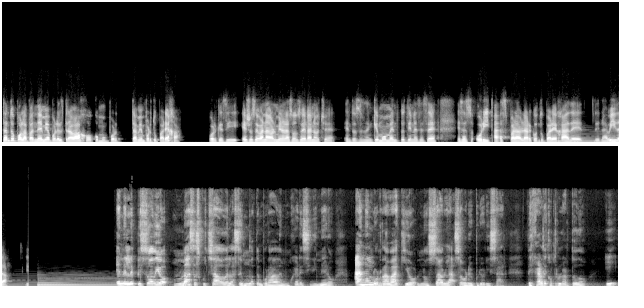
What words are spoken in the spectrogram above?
tanto por la pandemia, por el trabajo, como por, también por tu pareja. Porque si ellos se van a dormir a las 11 de la noche, entonces ¿en qué momento tienes ese, esas horitas para hablar con tu pareja de, de la vida? En el episodio más escuchado de la segunda temporada de Mujeres y Dinero, Ana Lorrabaquio nos habla sobre priorizar dejar de controlar todo y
